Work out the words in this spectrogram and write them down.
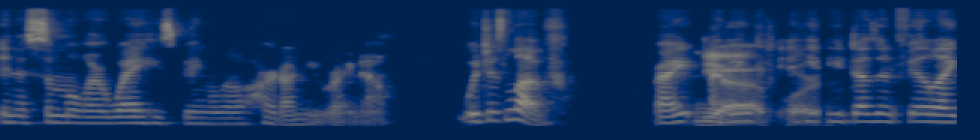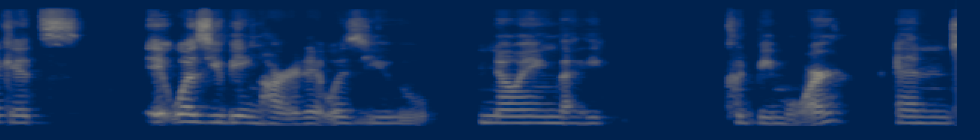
in a similar way, he's being a little hard on you right now, which is love, right? Yeah, I of think course. He, he doesn't feel like it's, it was you being hard. It was you knowing that he could be more and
